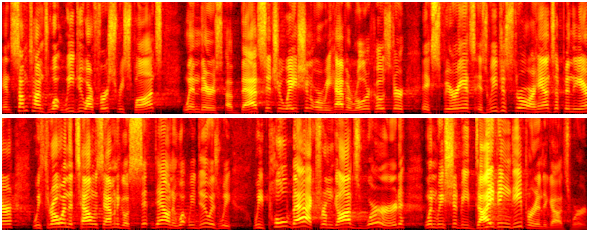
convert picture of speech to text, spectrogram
And sometimes what we do, our first response when there's a bad situation or we have a roller coaster experience, is we just throw our hands up in the air. We throw in the towel and say, I'm going to go sit down. And what we do is we, we pull back from God's word when we should be diving deeper into God's word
